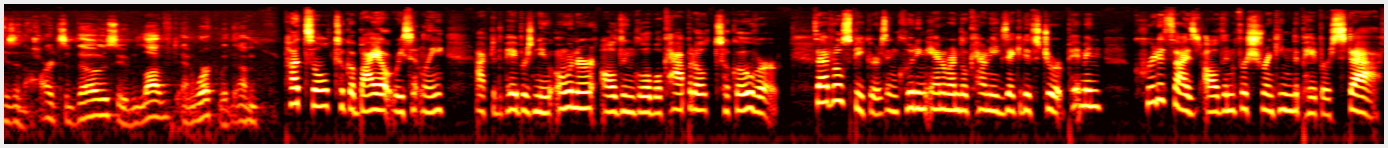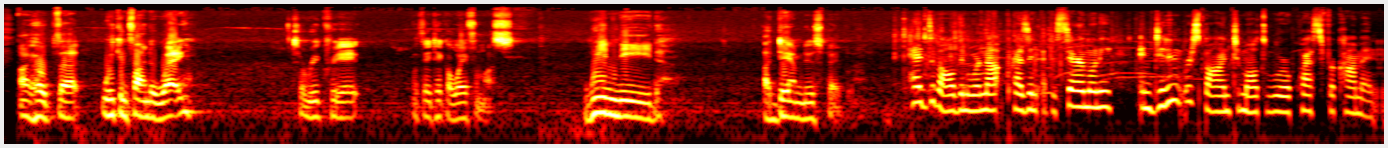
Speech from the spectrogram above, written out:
is in the hearts of those who loved and worked with them. Hutzell took a buyout recently after the paper's new owner, Alden Global Capital, took over. Several speakers, including Anne Arundel County Executive Steuart Pittman, criticized Alden for shrinking the paper's staff. I hope that we can find a way to recreate what they take away from us. We need a damn newspaper. Heads of Alden were not present at the ceremony and didn't respond to multiple requests for comment.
